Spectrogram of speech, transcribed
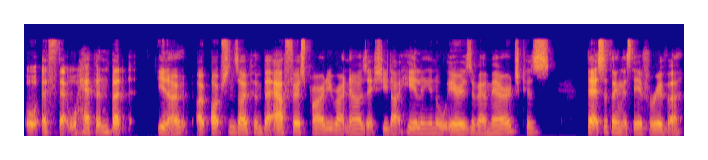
or if that will happen but you know options open but our first priority right now is actually like healing in all areas of our marriage because that's the thing that's there forever.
